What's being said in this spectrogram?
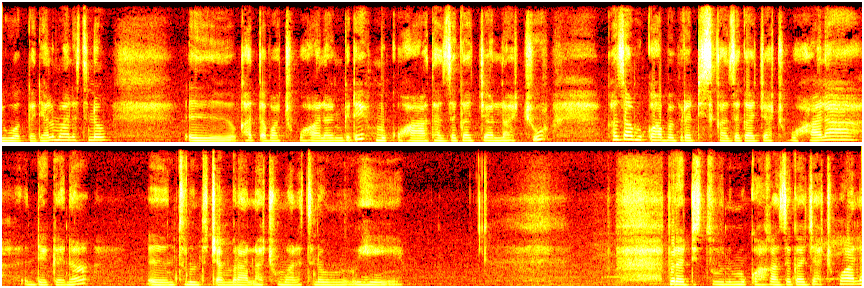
ይወገዳል ማለት ነው። ካጠባችሁ በኋላ እንግዲህ ሙቅ ውሃ ታዘጋጃላችሁ። ከዛ ሙቅ ውሃ በብረት ድስት ካዘጋጃችሁ በኋላ እንደገና እንትኑን ትጨምራላችሁ ማለት ነው። ይሄ ብረት ድስቱን ሙቅ ውሃ ካዘጋጃችሁ በኋላ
